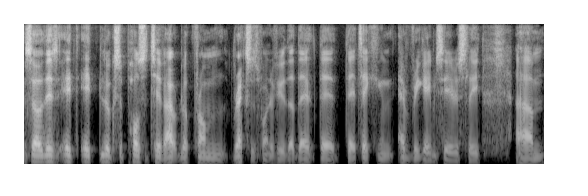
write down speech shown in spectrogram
so there's it, it looks a positive outlook from Wrexham's point of view that they're they're, they're taking every game seriously. Um,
